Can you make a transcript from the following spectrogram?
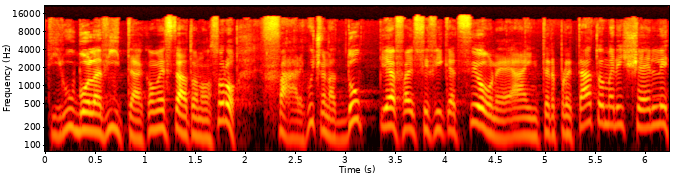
Ti rubo la vita, come è stato non solo fare, qui c'è una doppia falsificazione, ha interpretato Mary Shelley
